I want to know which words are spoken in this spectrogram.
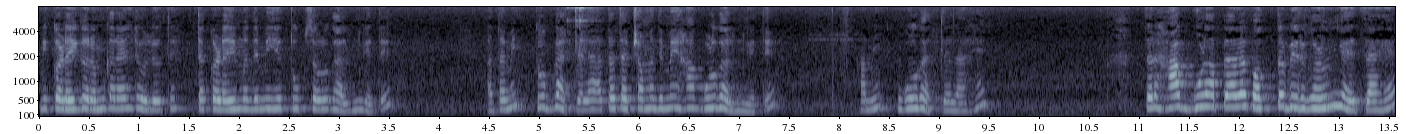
मी कढई गरम करायला ठेवले होते. त्या कढईमध्ये मी हे तूप सगळं घालून घेते. आता मी तूप घातलेलं आहे. आता त्याच्यामध्ये मी हा गूळ घालून घेते. हा मी गूळ घातलेला आहे. तर हा गूळ आपल्याला फक्त विरघळून घ्यायचा आहे.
